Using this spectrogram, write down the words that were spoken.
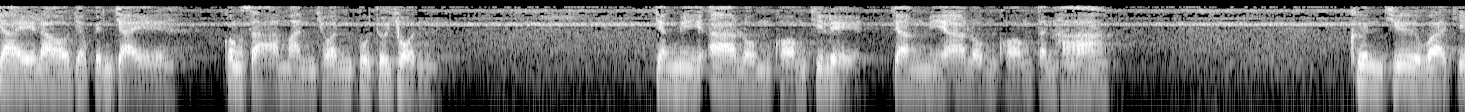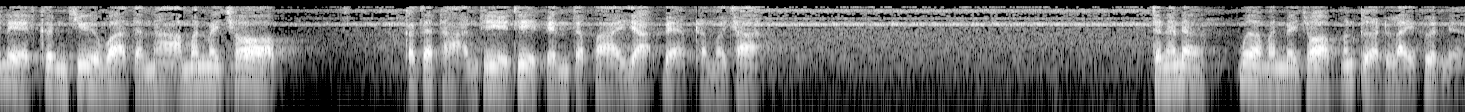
ใจเราจะเป็นใจของสามัญชนปุถุชน ยังมีอารมณ์ของกิเลสยังมีอารมณ์ของตัณหา ขึ้นชื่อว่ากิเลสขึ้นชื่อว่าตัณหามันไม่ชอบกสถานที่ที่เป็นตปายะแบบธรรมชาติฉะนั้นเนี่ยเมื่อมันไม่ชอบมันเกิดอะไรขึ้นเนี่ย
